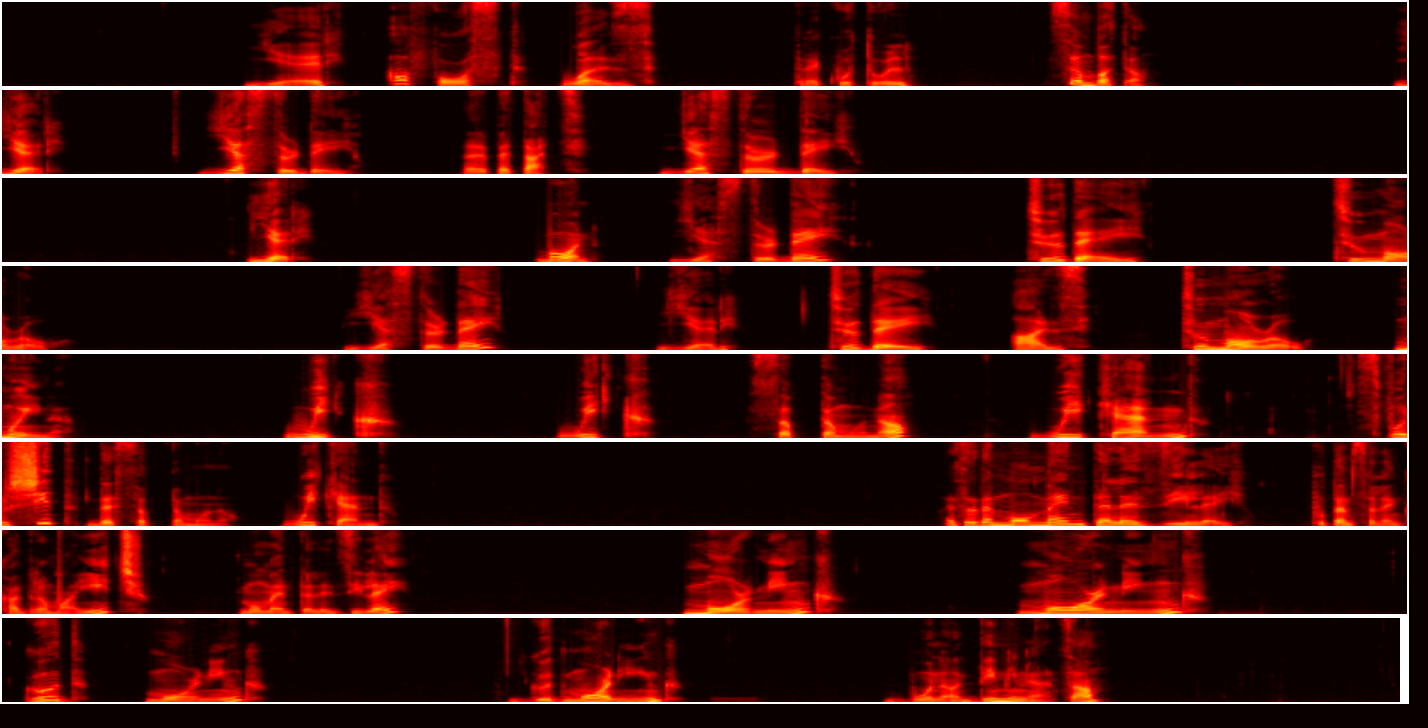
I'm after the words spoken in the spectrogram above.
Ieri a fost was trecutul sâmbătă. Ieri. Yesterday. Repetați. Yesterday. Ieri. Bun. Yesterday. Today. Tomorrow. Yesterday. Ieri. Today. Azi. Tomorrow. Mâine. Week. Week. Săptămână. Weekend. Sfârșit de săptămână. Weekend. Hai să vedem momentele zilei. Putem să le încadrăm aici. Momentele zilei. Morning. Morning. Good morning. Good morning. Bună dimineața.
